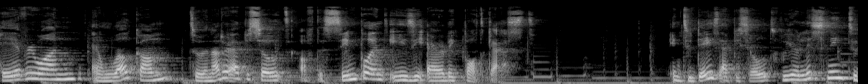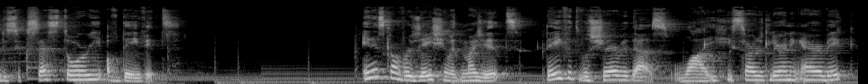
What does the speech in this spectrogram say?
Hey everyone, and welcome to another episode of the Simple and Easy Arabic podcast. In today's episode, we are listening to the success story of David. In his conversation with Majid, David will share with us why he started learning Arabic,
